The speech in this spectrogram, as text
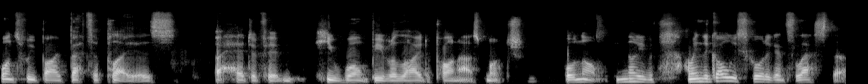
once we buy better players ahead of him, he won't be relied upon as much. Or not, not even. I mean, the goal he scored against Leicester.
